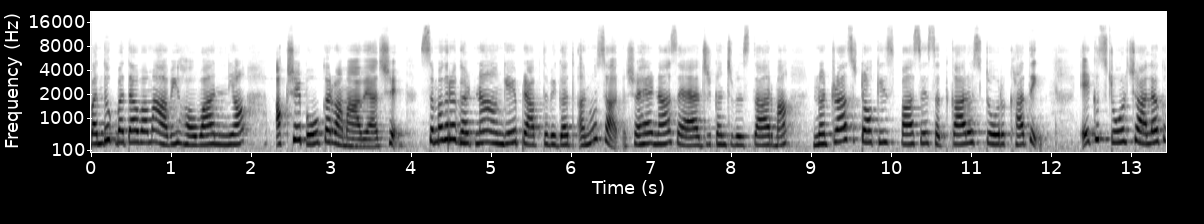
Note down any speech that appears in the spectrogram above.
બંદૂક બતાવવામાં આવી હોવાના આક્ષેપો કરવામાં આવ્યા છે. સમગ્ર ઘટના અંગે પ્રાપ્ત વિગત અનુસાર શહેરના સયાજગંજ વિસ્તારમાં નટરાજ ટોકીઝ પાસે સત્કાર સ્ટોર ખાતે એક સ્ટોર ચાલક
